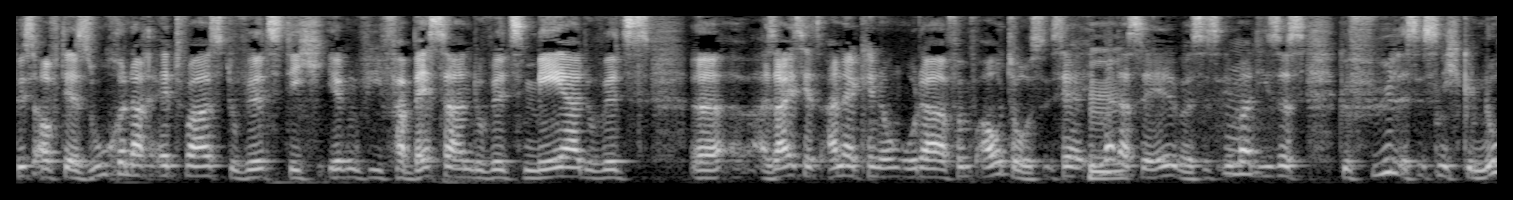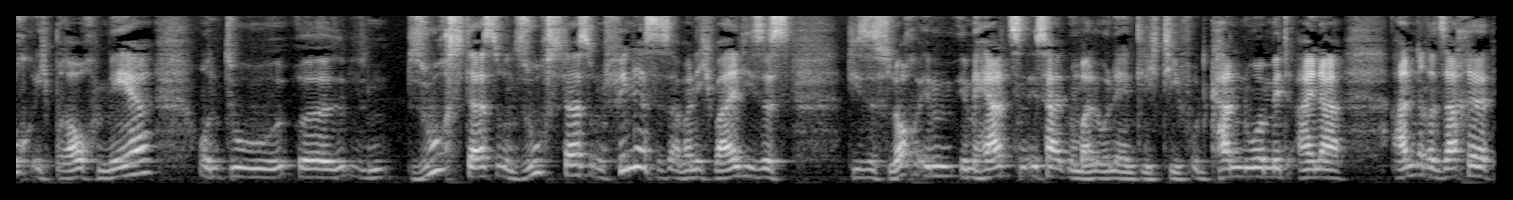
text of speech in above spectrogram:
bist auf der Suche nach etwas, du willst dich irgendwie verbessern, du willst mehr, du willst, äh, sei es jetzt Anerkennung oder fünf Autos, ist ja mhm. immer dasselbe. Es ist mhm. immer dieses Gefühl, es ist nicht genug, ich brauche mehr und du äh, suchst das und suchst das und findest es aber nicht, weil dieses dieses Loch im, im Herzen ist halt nun mal unendlich tief und kann nur mit einer anderen Sache,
